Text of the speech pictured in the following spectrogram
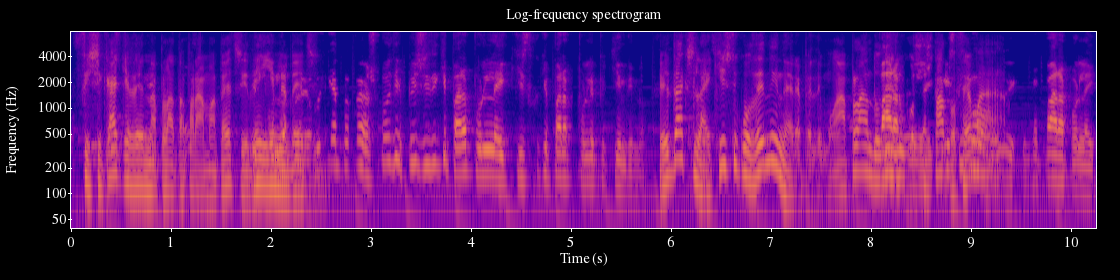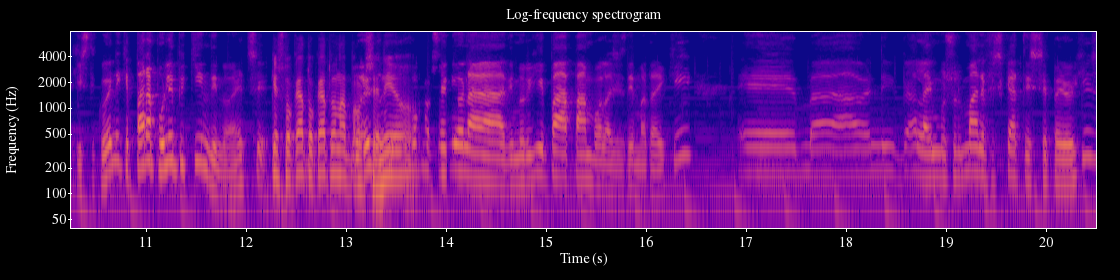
φυσικά και δεν είναι απλά τα πράγματα, έτσι. δεν γίνονται έτσι. Και να σου πω ότι επίσης είναι και πάρα πολύ λαϊκίστικο και πάρα πολύ επικίνδυνο. Εντάξει, λαϊκίστικο δεν είναι, ρε παιδί μου. Απλά αν το δει λίγο σωστά το θέμα. Είναι πάρα πολύ λαϊκίστικο είναι και πάρα πολύ επικίνδυνο, έτσι. Και στο κάτω-κάτω ένα προξενείο. Το προξενείο να δημιουργεί πάμπολα ζητήματα εκεί ε, αλλά οι μουσουλμάνοι φυσικά της περιοχής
